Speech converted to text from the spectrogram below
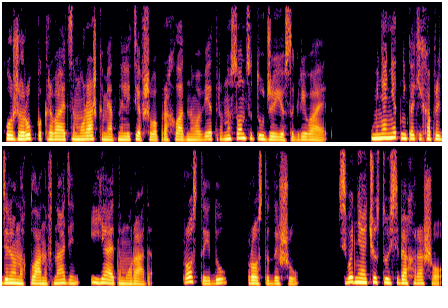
Кожа рук покрывается мурашками от налетевшего прохладного ветра, но солнце тут же ее согревает. У меня нет никаких определенных планов на день, и я этому рада. Просто иду, просто дышу. Сегодня я чувствую себя хорошо.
